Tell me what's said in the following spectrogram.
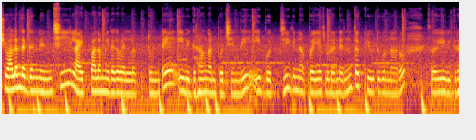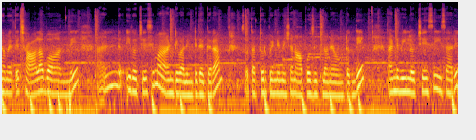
శివాలయం దగ్గర నుంచి లైట్ పాలం మీదగా వెళ్తుంటే ఈ విగ్రహం కనిపించింది. ఈ బొజ్జి పయ్య చూడండి ఎంత క్యూట్గా ఉన్నారో. సో ఈ విగ్రహం అయితే చాలా బాగుంది. అండ్ ఇది వచ్చేసి మా ఆంటీ వాళ్ళ ఇంటి దగ్గర. సో తత్తూరు పిండి మిషన్ ఆపోజిట్లోనే ఉంటుంది. అండ్ వీళ్ళు వచ్చేసి ఈసారి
